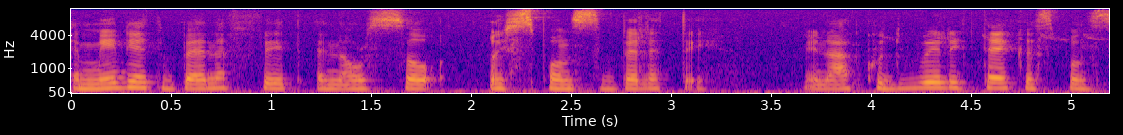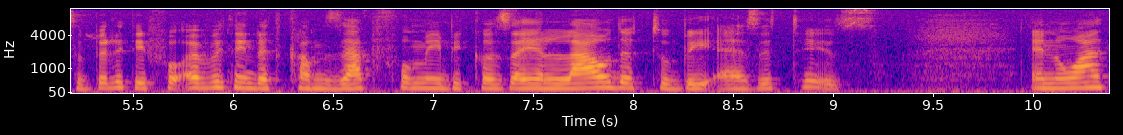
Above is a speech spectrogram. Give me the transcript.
immediate benefit and also responsibility. You know, I could really take responsibility for everything that comes up for me because I allowed it to be as it is. And what,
